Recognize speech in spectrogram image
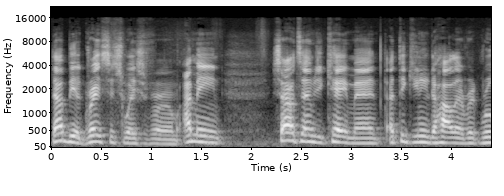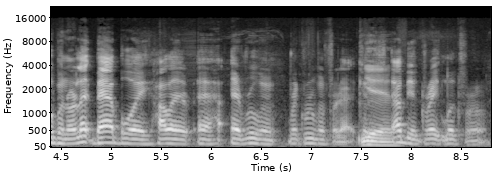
that'd be a great situation for him. I mean, shout out to MGK, man. I think you need to holler at Rick Rubin or let Bad Boy holler at, at Rubin, Rick Rubin for that. Yeah. that'd be a great look for him.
